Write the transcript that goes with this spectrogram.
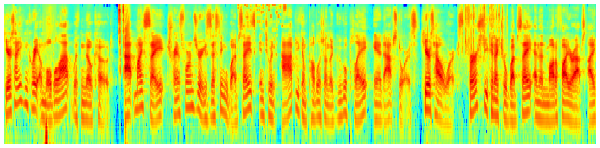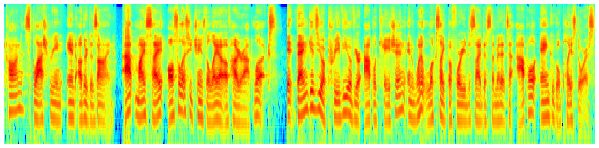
Here's how you can create a mobile app with no code. AppMySite transforms your existing websites into an app you can publish on the Google Play and App Stores. Here's how it works. First, you connect your website and then modify your app's icon, splash screen, and other design. AppMySite also lets you change the layout of how your app looks. It then gives you a preview of your application and what it looks like before you decide to submit it to Apple and Google Play stores.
